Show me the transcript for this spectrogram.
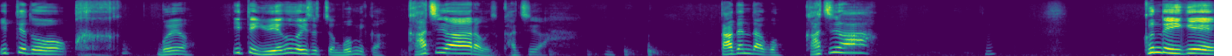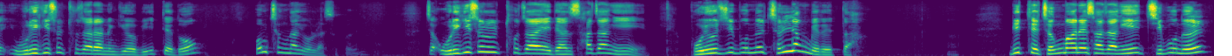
이때도 하, 뭐예요? 이때 유행어가 있었죠. 뭡니까? 가즈아라고 해서 가즈아. 다 된다고. 가즈아. 근데 이게 우리 기술 투자라는 기업이 이때도 엄청나게 올랐었거든요. 자, 우리 기술 투자에 대한 사장이 보유 지분을 전량 매도했다. 밑에 정만의 사장이 지분을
